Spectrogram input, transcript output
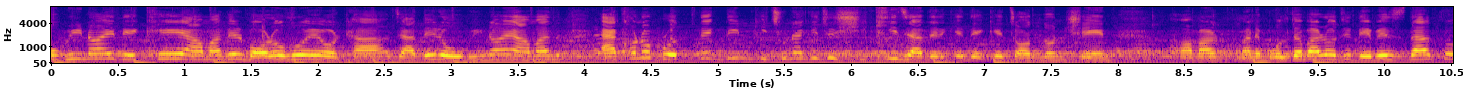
অভিনয় দেখে আমাদের বড় হয়ে ওঠা, যাদের অভিনয় আমার এখনও প্রত্যেক দিন কিছু না কিছু শিখি যাদেরকে দেখে, চন্দন সেন, আমার মানে বলতে পারো যে দেবেশ দা তো,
